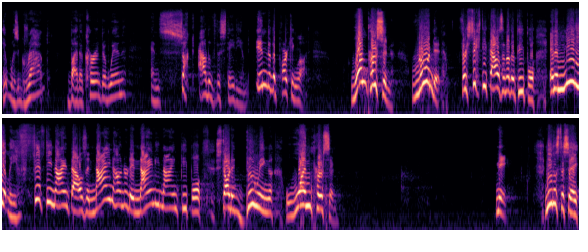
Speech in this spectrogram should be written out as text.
it was grabbed by the current of wind and sucked out of the stadium into the parking lot. One person ruined it for 60,000 other people, and immediately 59,999 people started booing one person. Me. Needless to say,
